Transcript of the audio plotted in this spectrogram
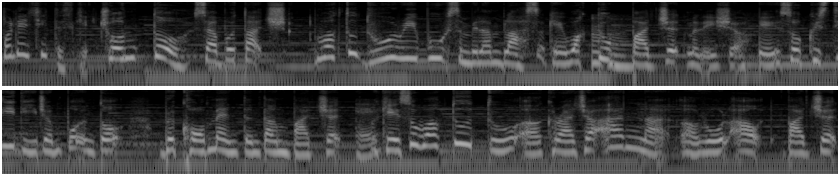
Boleh cerita sikit Contoh sabotage waktu 2019 okay waktu Mm-mm. budget Malaysia okay so Christy dijemput untuk berkomen tentang budget Okay. okay so waktu tu uh, kerajaan nak uh, roll out budget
